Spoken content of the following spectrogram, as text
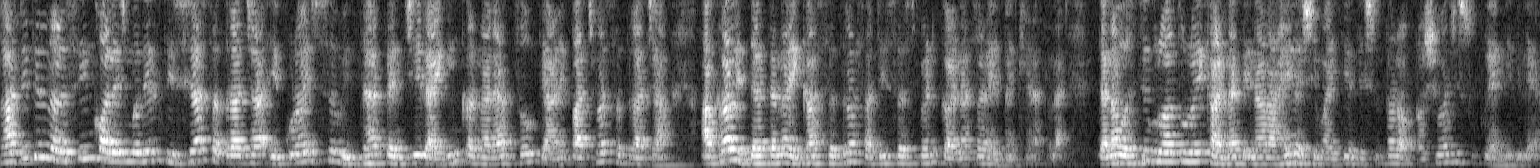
घाटीतील नर्सिंग कॉलेजमधील तिसऱ्या सत्राच्या एकोणीस विद्यार्थ्यांची रॅगिंग करणाऱ्या चौथ्या आणि पाचव्या सत्राच्या अकरा विद्यार्थ्यांना एका सत्रासाठी सस्पेंड करण्याचा निर्णय घेण्यात आला त्यांना वसतिगृहातूनही काढण्यात येणार आहे अशी माहिती अधिष्ठाता डॉक्टर शिवाजी शुक्ल यांनी दिली आहे.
